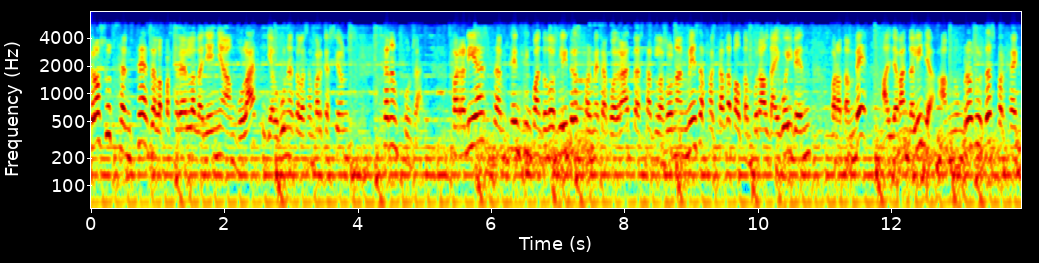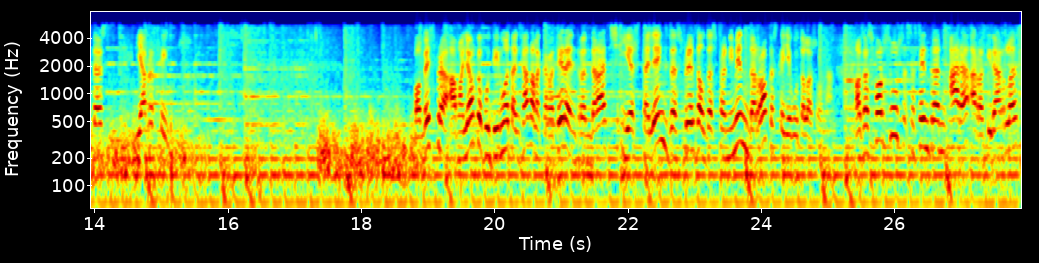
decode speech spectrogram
Trossos sencers de la passarel·la de llenya han volat i algunes de les embarcacions s'han enfonsat. Ferreries, amb 152 litres per metre quadrat, ha estat la zona més afectada pel temporal d'aigua i vent, però també al llevant de l'illa, amb nombrosos desperfectes i arbres caiguts. Bon vespre. A Mallorca continua tancada la carretera entre Andratx i Estellencs després del despreniment de roques que hi ha hagut a la zona. Els esforços se centren ara a retirar-les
